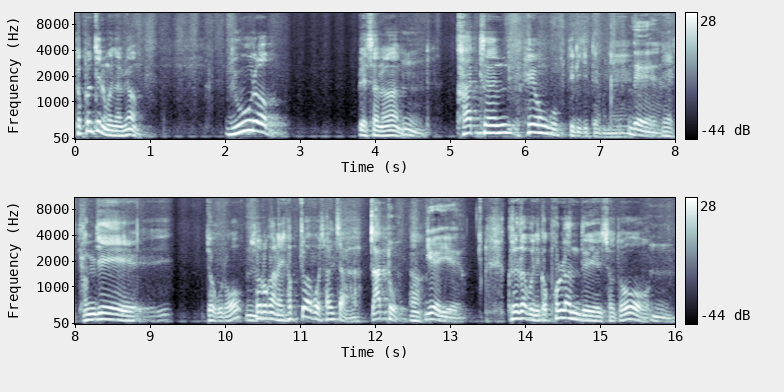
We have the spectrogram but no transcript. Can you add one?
첫 번째는 뭐냐면 유럽에서는 음. 같은 회원국들이기 때문에 네. 예, 경제 적으로 서로 간에 협조하고 살자. 나토. 어. 예, 예. 그러다 보니까 폴란드에서도 음.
